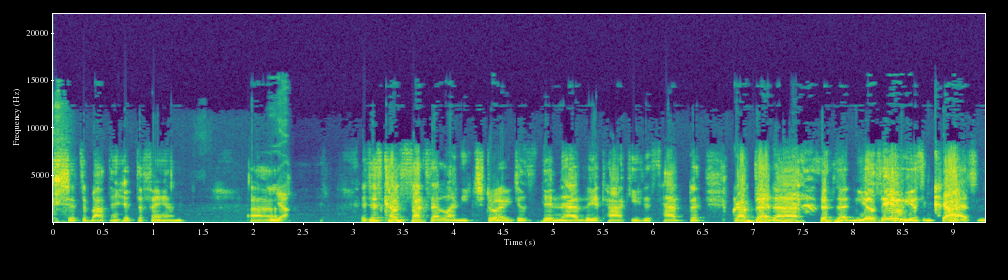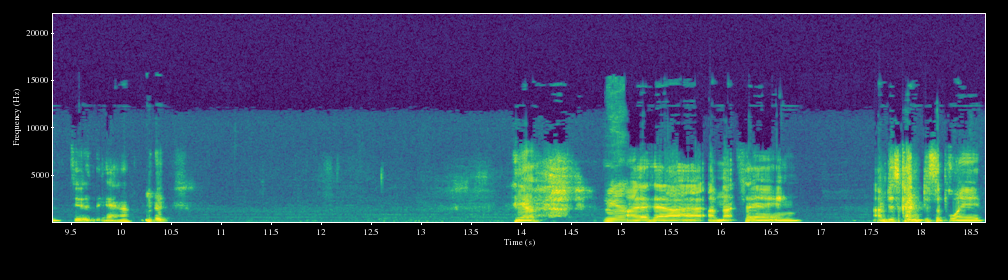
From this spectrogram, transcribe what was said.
shit's about to hit the fan. Uh, Yep. It just kind of sucks that Lightning Chidori just didn't have the attack. He just had to grab that uh that Neos Alius and crash. And, yeah. yeah. Yeah. I, I, I'm not saying. I'm just kind of disappointed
